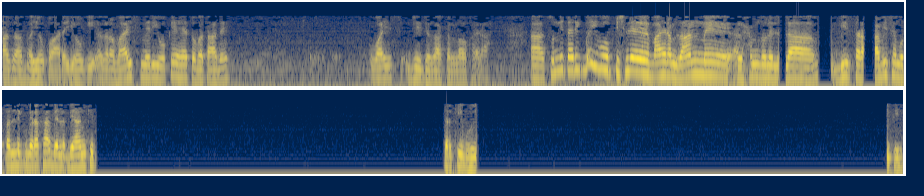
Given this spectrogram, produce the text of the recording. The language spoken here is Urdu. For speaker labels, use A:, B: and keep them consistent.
A: آواز بھائیوں کو آ رہی ہوگی۔ اگر وائس میری اوکے ہے تو بتا دیں۔ وائس جی جزاک اللہ خیرہ۔ سنی تحریک بھائی، وہ پچھلے ماہ رمضان میں الحمد للہ بیس ترابی سے متعلق میرا خیال بیان کی ترکیب ہوئی۔ تھی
